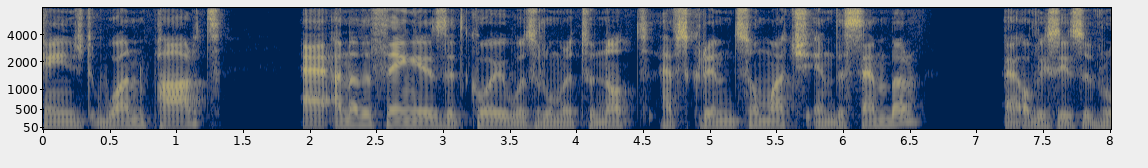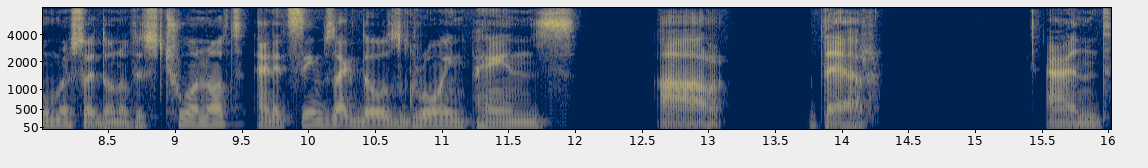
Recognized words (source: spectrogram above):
changed one part uh, another thing is that Koi was rumored to not have scrimmed so much in December. Uh, obviously, it's a rumor, so I don't know if it's true or not. And it seems like those growing pains are there. And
